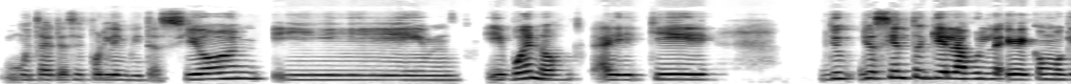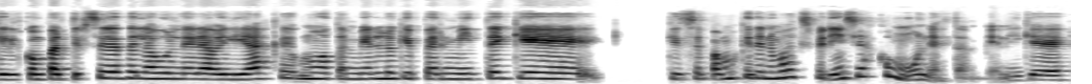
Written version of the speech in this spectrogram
muchas gracias por la invitación. Y, bueno, hay que, yo, siento que la, eh, como que el compartirse desde la vulnerabilidad es como también lo que permite que, que sepamos que tenemos experiencias comunes también y que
